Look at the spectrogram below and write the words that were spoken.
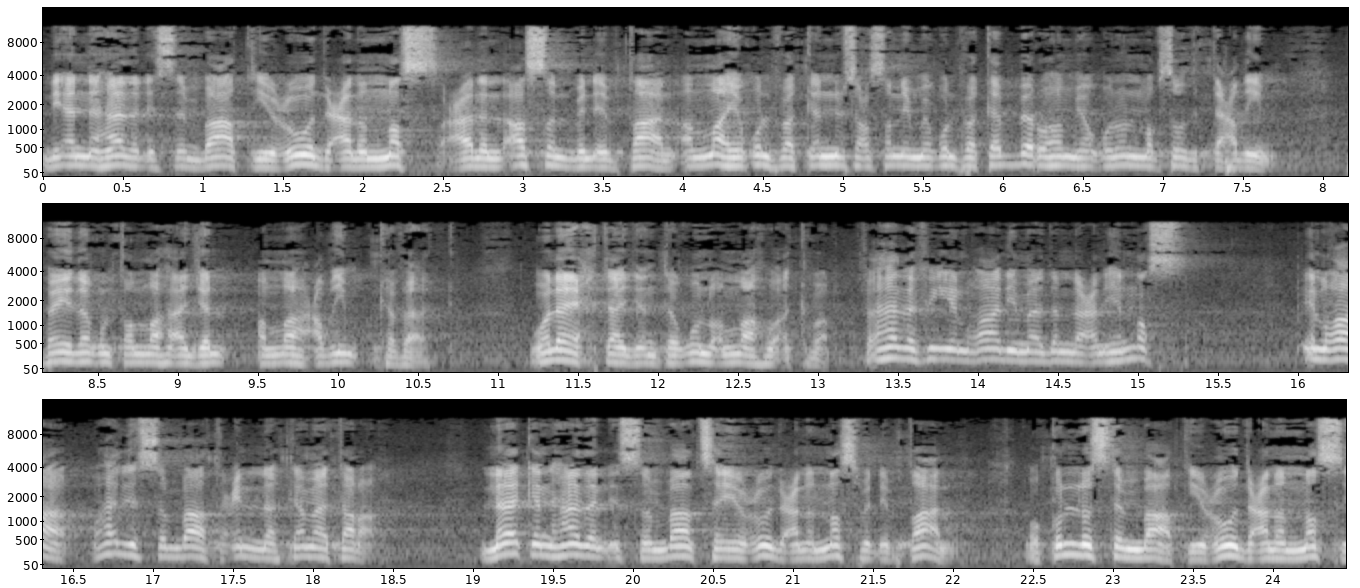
لأن هذا الاستنباط يعود على النص على الأصل بالإبطال. الله يقول فك النبي صلى الله عليه وسلم يقول فكبر وهم يقولون مقصود التعظيم. فإذا قلت الله أجل الله عظيم كفاك. ولا يحتاج أن تقول الله أكبر. فهذا فيه إلغاء لما دل عليه النص. إلغاء وهذه الاستنباط علة كما ترى. لكن هذا الاستنباط سيعود على النص بالإبطال وكل استنباط يعود على النص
